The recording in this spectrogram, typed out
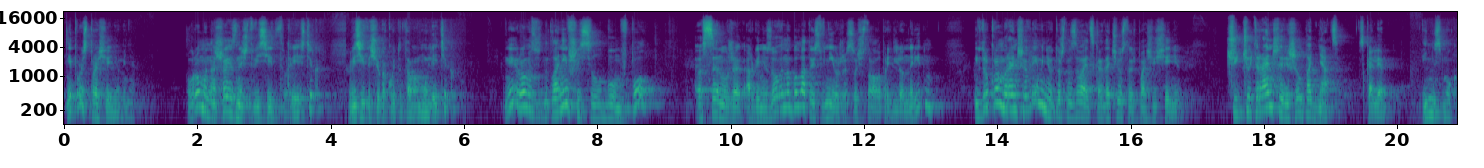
и просит прощения у меня. У Ромы на шее, значит, висит крестик, висит еще какой-то там амулетик. И Рома, значит, наклонившись лбом в пол, э, сцена уже организована была, то есть в ней уже существовал определенный ритм, и вдруг Рома раньше времени, вот то, что называется, когда чувствуешь по ощущению, чуть-чуть раньше решил подняться с колен. И не смог.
